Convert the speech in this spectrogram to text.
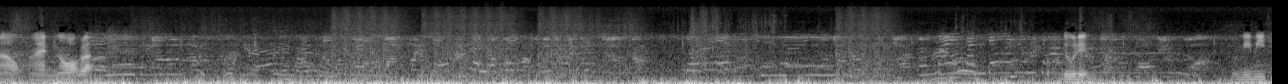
อ้าวงานงอกแล้ว ดูดิ ตรงนี้มีแท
